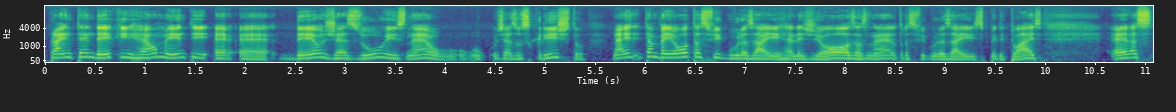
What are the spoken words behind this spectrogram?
para entender que realmente é, é, Deus, Jesus, né, o- o Jesus Cristo, né, e também outras figuras aí religiosas, né, outras figuras aí espirituais, elas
